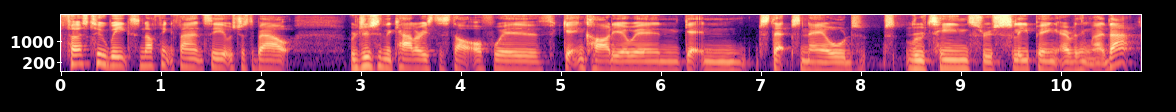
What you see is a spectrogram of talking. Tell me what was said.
first two weeks, nothing fancy. It was just about reducing the calories to start off with, getting cardio in, getting steps nailed, routines through sleeping, everything like that.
